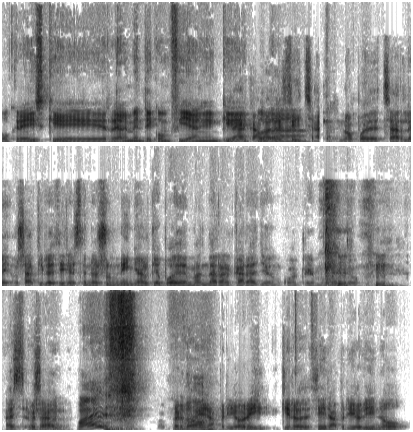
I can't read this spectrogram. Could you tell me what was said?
¿O creéis que realmente confían en que. acaba de fichar, no puede echarle. O sea, quiero decir, este no es un niño al que puede mandar al carajo en cualquier momento. o sea. Perdón. a priori, quiero decir, a priori no.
